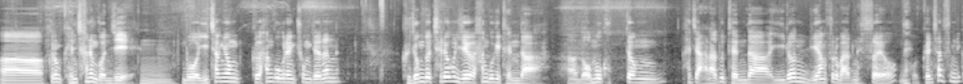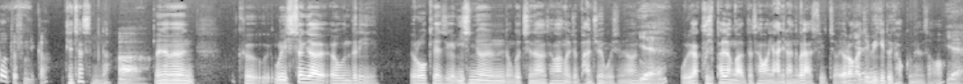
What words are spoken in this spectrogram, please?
어, 그럼 괜찮은 건지 음. 뭐 이창용 그 한국은행 총재는 그 정도 체력은 이제 한국이 된다. 아, 너무 걱정 하지 않아도 된다 이런 뉘앙스로 말은 했어요. 네. 어, 괜찮습니까? 어떻습니까? 괜찮습니다. 아. 왜냐하면 그 우리 시청자 여러분들이 이렇게 지금 20년 정도 지난 상황을 좀 반추해 보시면 예. 우리가 98년 같은 상황이 아니라는 걸 알 수 있죠. 여러 가지 예. 위기도 겪으면서 예.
